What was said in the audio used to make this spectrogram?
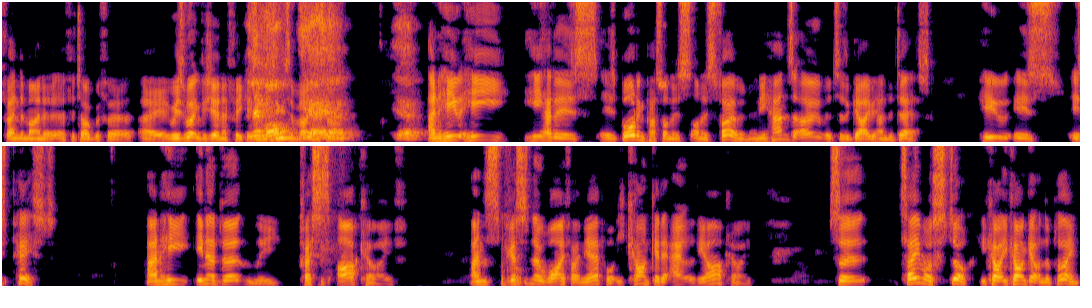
friend of mine, a, a photographer, uh, he was working for Jeune Afrique. and he was doing Lemon. some Yeah, yeah, yeah. and he he he had his his boarding pass on his on his phone, and he hands it over to the guy behind the desk, who is is pissed, and he inadvertently presses archive, and because there's no Wi-Fi in the airport, he can't get it out of the archive. So Taimour's stuck. He can't he can't get on the plane.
